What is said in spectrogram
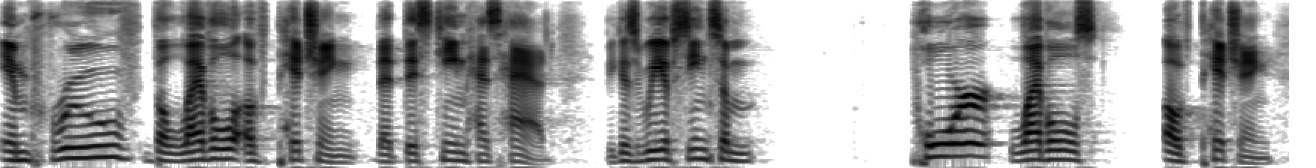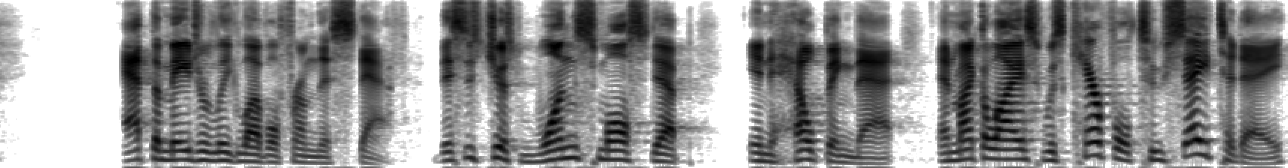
improve the level of pitching that this team has had because we have seen some poor levels of pitching at the major league level from this staff. This is just one small step in helping that. And Mike Elias was careful to say today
